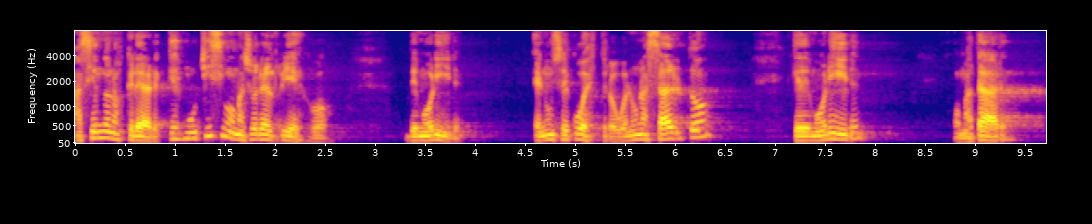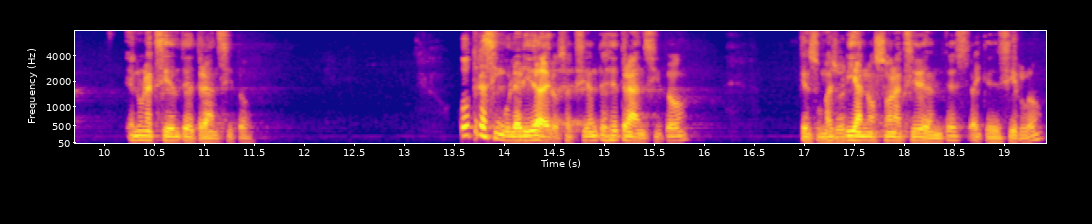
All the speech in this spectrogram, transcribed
haciéndonos creer que es muchísimo mayor el riesgo de morir en un secuestro o en un asalto que de morir o matar en un accidente de tránsito. Otra singularidad de los accidentes de tránsito, que en su mayoría no son accidentes, hay que decirlo,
